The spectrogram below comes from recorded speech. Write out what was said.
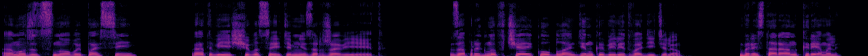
А может, с новой пассией? От вещего с этим не заржавеет. Запрыгнув в чайку, блондинка велит водителю. «В ресторан «Кремль».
